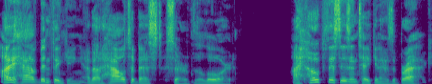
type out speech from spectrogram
I have been thinking about how to best serve the Lord. I hope this isn't taken as a brag,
